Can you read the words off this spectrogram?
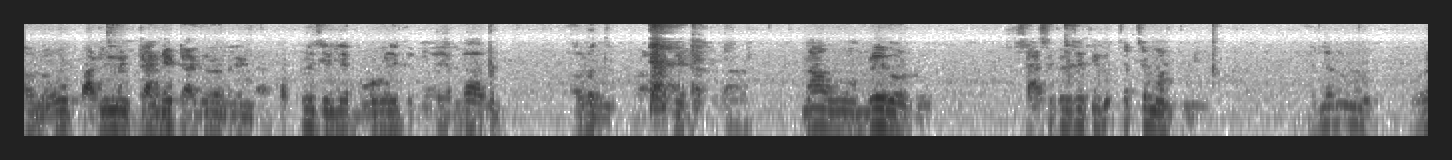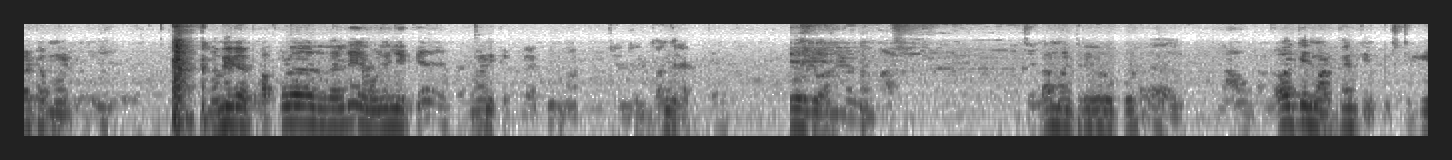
ಅವರು ಪಾರ್ಲಿಮೆಂಟ್ ಕ್ಯಾಂಡಿಡೇಟ್ ಆಗಿರೋದ್ರಿಂದ ಕೊಪ್ಪಳ ಜಿಲ್ಲೆ ಭೌಗೋಳಿಕಗಳ ಎಲ್ಲ ಅವರದ್ದು ನಾವು ಅಂಬ್ರೇಗೌಡರು ಶಾಸಕರ ಜೊತೆಗೂ ಚರ್ಚೆ ಮಾಡ್ತೀವಿ. ಎಲ್ಲರೂ ಹೋರಾಟ ಮಾಡಿ ನಮಗೆ ಕೊಪ್ಪಳದಲ್ಲಿ ಉಳಿಲಿಕ್ಕೆ ಪ್ರಮಾಣಿಕ ಪ್ರಯತ್ನ ಮಾಡ್ತೀವಿ. ಜನರಿಗೆ ತೊಂದರೆ ಅಂತ ನಮ್ಮ ಆಸೆ. ಜಿಲ್ಲಾ ಮಂತ್ರಿಗಳು ಕೂಡ ನಾವು ಗಂಗಾವತಿ ಮಾಡ್ಕೊಂತೀವಿ, ಕುಷ್ಟಗಿ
